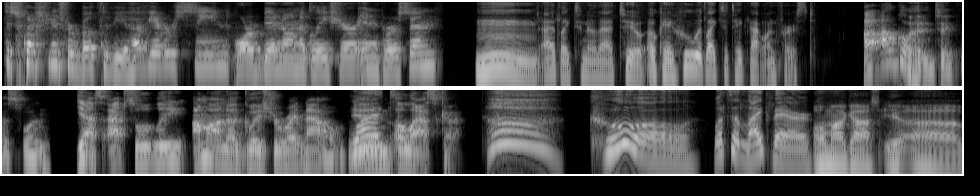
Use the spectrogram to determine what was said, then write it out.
This question is for both of you. Have you ever seen or been on a glacier in person? Hmm, I'd like to know that too. Okay, who would like to take that one first? I- will go ahead and take this one. Yes, absolutely. I'm on a glacier right now What? in Alaska. cool. What's it like there? Oh my gosh. Uh,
